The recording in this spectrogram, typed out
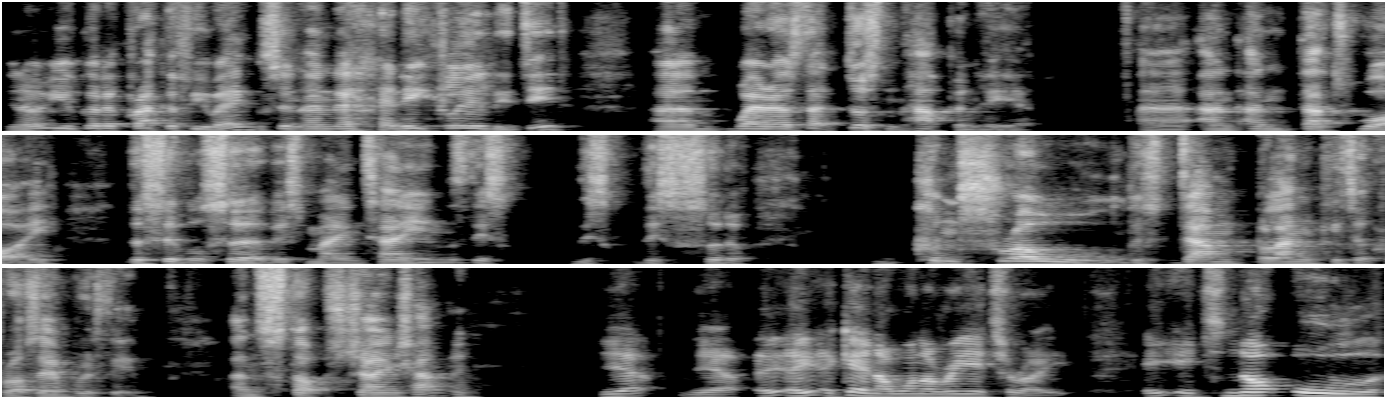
you know, you've got to crack a few eggs, and, and, and he clearly did. Um, whereas that doesn't happen here, uh, and and that's why the civil service maintains this this this sort of control, this damp blanket across everything, and stops change happening. Yeah, yeah. Again, I want to reiterate: it's not all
